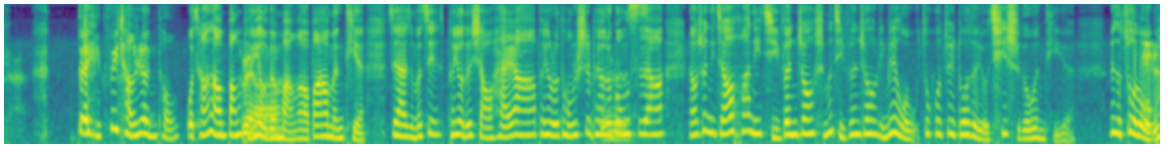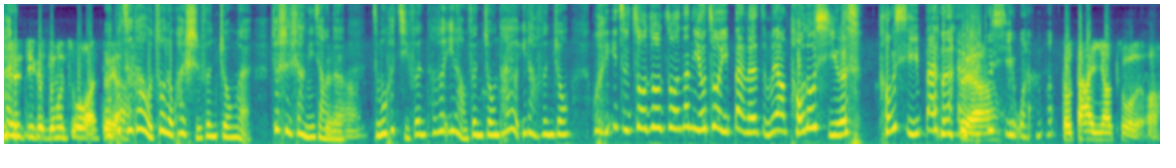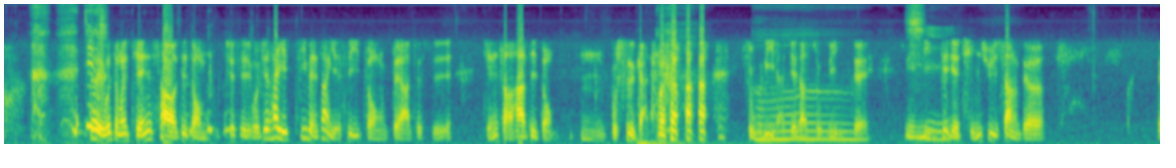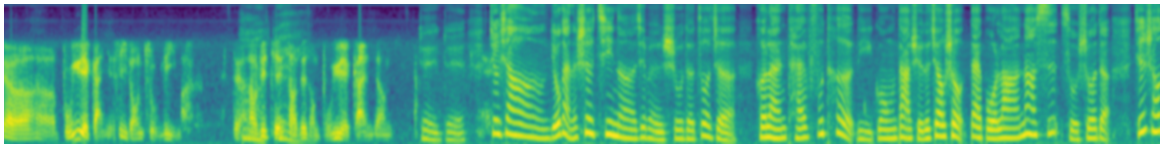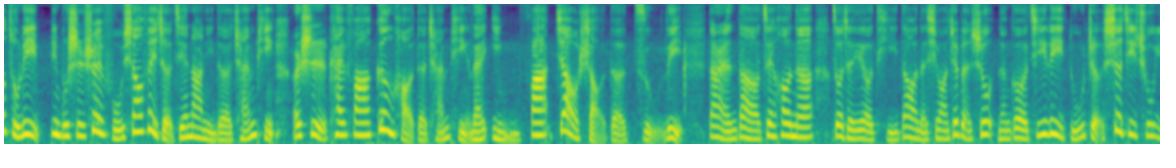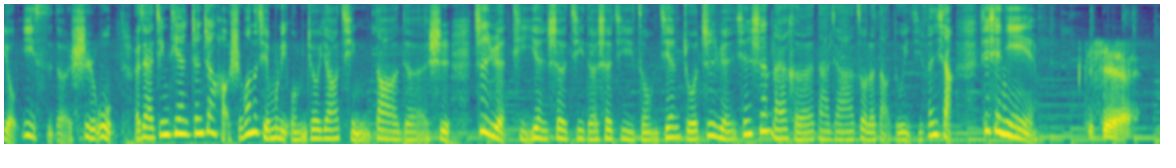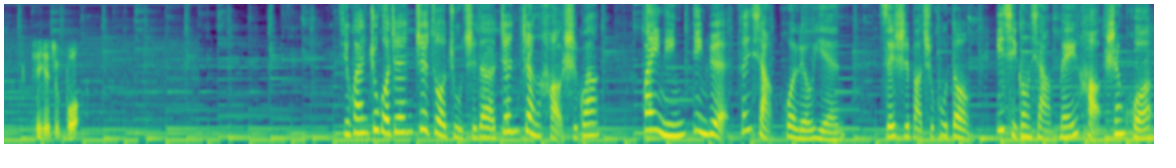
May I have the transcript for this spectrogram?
对，非常认同。我常常帮朋友的忙啊，帮他们填这啊什么这朋友的小孩啊，朋友的同事，朋友的公司啊，然后说你只要花你几分钟，什么几分钟？里面我做过最多的有七十个问题耶。那个做了我快十几个怎么做啊？对啊，我不知道，我做了快十分钟哎，就是像你讲的，啊、怎么会几分？他说一两分钟，他有一两分钟，我一直做做做，那你又做一半了，怎么样？头都洗了，头洗一半了，还不洗完吗？都答应要做了哦。对，我怎么减少这种？就是我觉得他也基本上也是一种，对啊，就是减少他这种嗯不适感，阻力的，减少阻力。对你你自己的情绪上的。呃不悦感也是一种阻力嘛，对啊，那我就减少这种不悦感这样子。对对，就像有感的设计呢，这本书的作者。荷兰台夫特理工大学的教授黛博拉·纳斯所说的“减少阻力”，并不是说服消费者接纳你的产品，而是开发更好的产品来引发较少的阻力。当然，到最后呢，作者也有提到呢，希望这本书能够激励读者设计出有意思的事物。而在今天真正好时光的节目里，我们就邀请到的是致远体验设计的设计总监卓致远先生来和大。家做了导读以及分享，谢谢你，谢谢，谢谢主播。喜欢朱国珍制作主持的《真正好时光》，欢迎您订阅、分享或留言，随时保持互动，一起共享美好生活。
